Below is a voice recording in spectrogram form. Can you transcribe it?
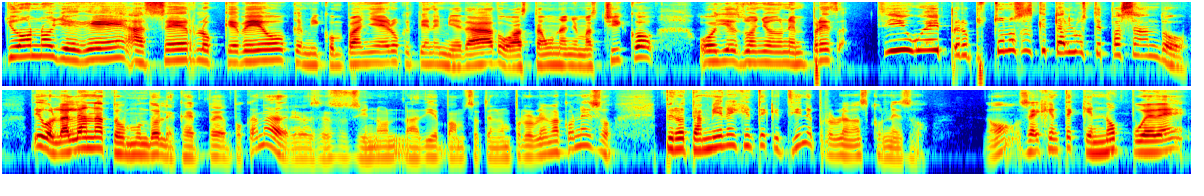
Yo no llegué a ser lo que veo que mi compañero que tiene mi edad o hasta un año más chico, hoy es dueño de una empresa. Sí, güey, pero pues tú no sabes qué tal lo esté pasando. Digo, la lana a todo el mundo le cae poca madre, o sea, eso sí, no, nadie vamos a tener un problema con eso. Pero también hay gente que tiene problemas con eso, ¿no? O sea, hay gente que no puede,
